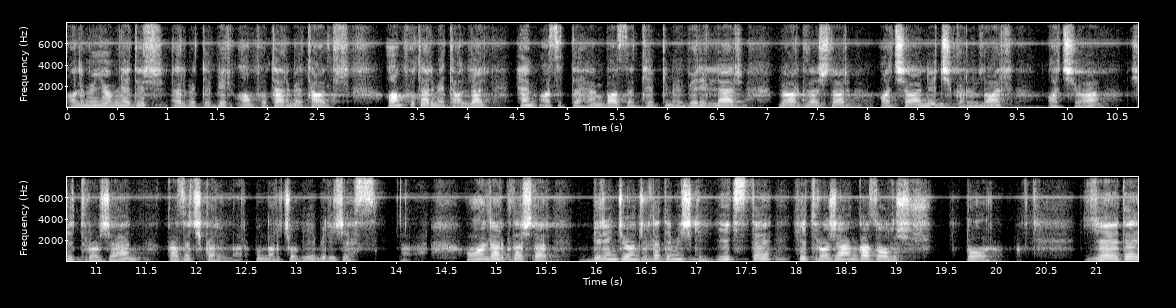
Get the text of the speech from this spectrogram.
Alüminyum nedir? Elbette bir amfoter metaldir. Amfoter metaller hem asitte hem bazda tepkime verirler ve arkadaşlar açığa ne çıkarırlar? Açığa hidrojen gazı çıkarırlar. Bunları çok iyi bileceğiz. O halde arkadaşlar birinci öncülde demiş ki X'te hidrojen gazı oluşur. Doğru. Y'de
